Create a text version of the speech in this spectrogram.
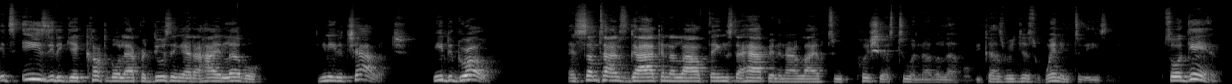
It's easy to get comfortable at producing at a high level. You need a challenge, you need to grow. And sometimes God can allow things to happen in our life to push us to another level because we're just winning too easily. So, again,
